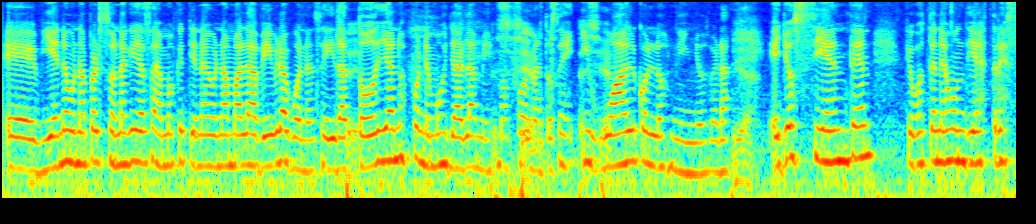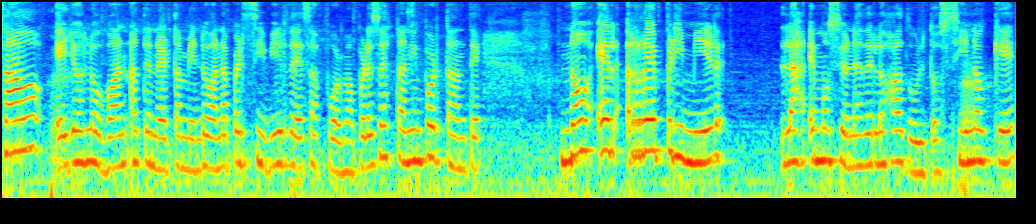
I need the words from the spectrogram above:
eh, viene una persona que ya sabemos que tiene una mala vibra, bueno, enseguida todos ya nos ponemos ya de la misma forma. Entonces igual con los niños, ¿verdad? Ellos sienten que vos tenés un día estresado, ah. ellos lo van a tener también, lo van a percibir de esa forma. Por eso es tan importante no el reprimir las emociones de los adultos, sino ah. que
